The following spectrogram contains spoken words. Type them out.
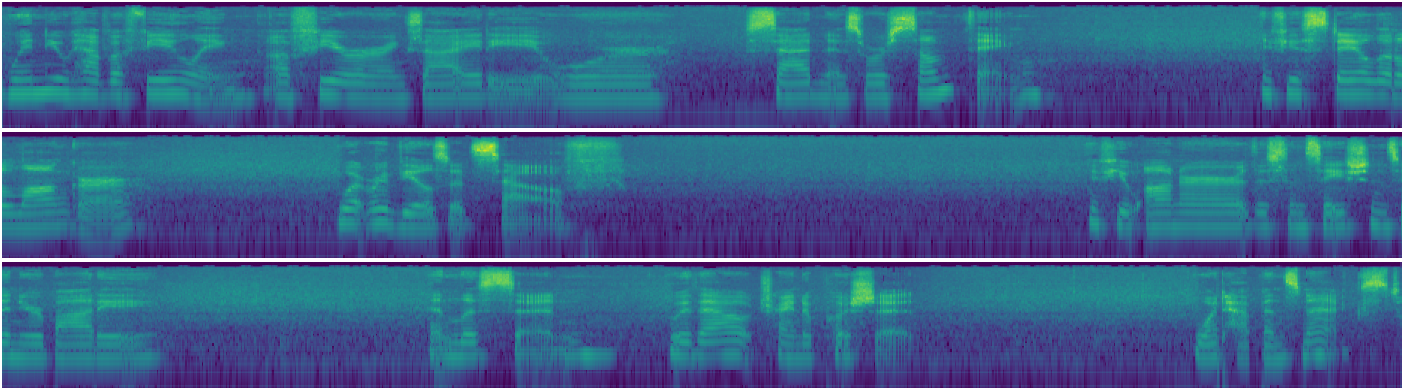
When you have a feeling of fear or anxiety or sadness or something if you stay a little longer what reveals itself? If you honor the sensations in your body and listen without trying to push it, what happens next?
